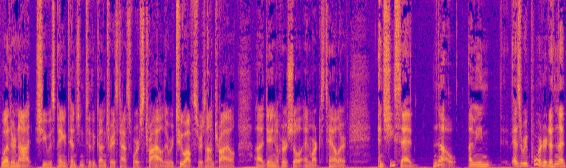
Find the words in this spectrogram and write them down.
whether or not she was paying attention to the gun trace task force trial. There were two officers on trial, uh, Daniel Hersl and Marcus Taylor, and she said, no. I mean, as a reporter, doesn't that?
